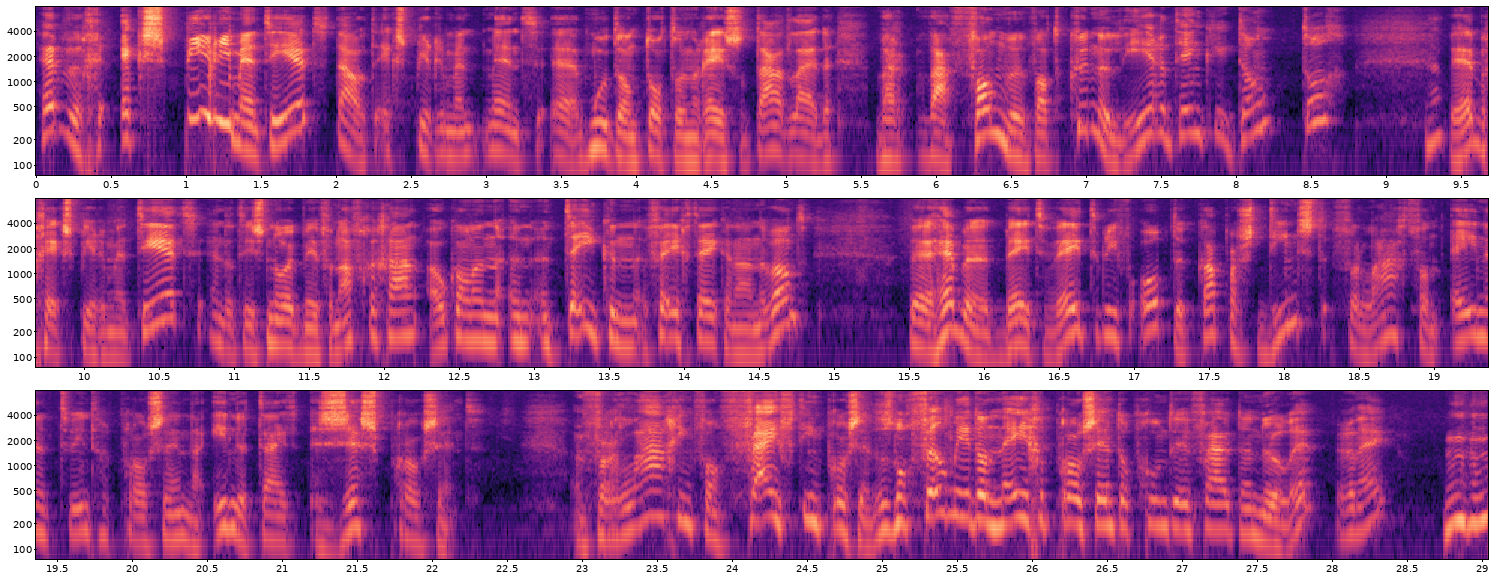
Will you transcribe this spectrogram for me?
hebben we geëxperimenteerd. Nou, het experiment moet dan tot een resultaat leiden waar, waarvan we wat kunnen leren, denk ik dan, toch? Ja. We hebben geëxperimenteerd en dat is nooit meer vanaf gegaan. Ook al een, een, een teken, veegteken aan de wand. We hebben het btw-tarief op de kappersdienst verlaagd van 21% naar in de tijd 6%. Een verlaging van 15%. Dat is nog veel meer dan 9% op groente en fruit naar nul, hè René? Mhm.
